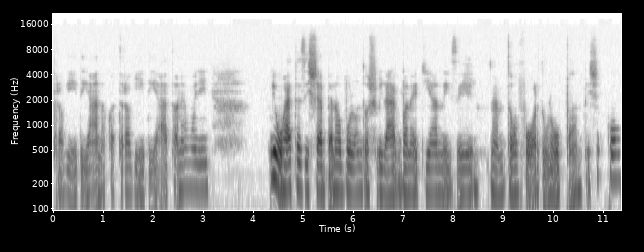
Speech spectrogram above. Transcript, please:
tragédiának a tragédiát, hanem hogy így jó, hát ez is ebben a bolondos világban egy ilyen izé, nem tudom, fordulópont, és akkor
